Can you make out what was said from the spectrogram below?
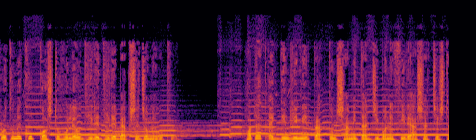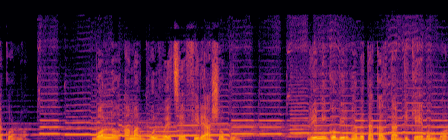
প্রথমে খুব কষ্ট হলেও ধীরে ধীরে ব্যবসা জমে উঠল। হঠাৎ একদিন রিমির প্রাক্তন স্বামী তার জীবনে ফিরে আসার চেষ্টা করল। বলল, আমার ভুল হয়েছে, ফিরে আসো গু। রিমি গভীরভাবে তাকাল তার দিকে এবং বল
